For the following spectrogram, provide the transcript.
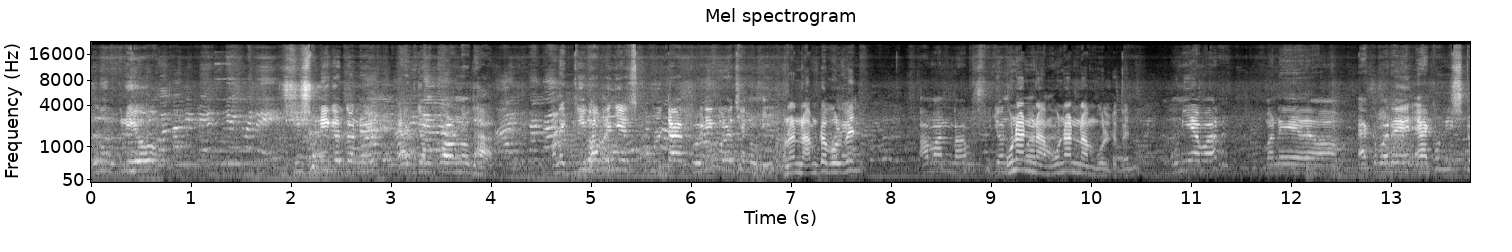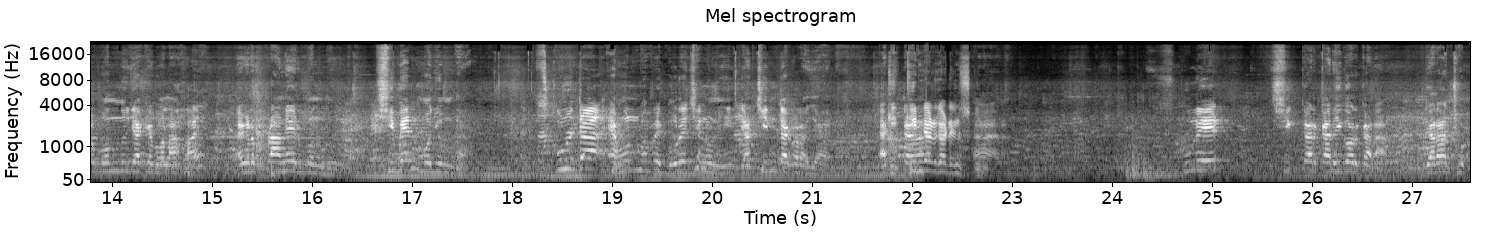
গুরুগৃহ শিশু নিকেতনের একজন কর্ণধার। মানে কীভাবে যে স্কুলটা তৈরি করেছেন উনি? ওনার নামটা বলবেন? আমার নাম সুজন ওনার নাম ওনার নাম বলবেন উনি আমার মানে একেবারে একনিষ্ঠ বন্ধু যাকে বলা হয় একেবারে প্রাণের বন্ধু শিবেন মজুমদার। স্কুলটা এমনভাবে গড়েছেন উনি যা চিন্তা করা যায় না একটা- কিন্ডারগার্টেন স্কুল। স্কুলের শিক্ষার কারিগর কারা যারা ছোট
